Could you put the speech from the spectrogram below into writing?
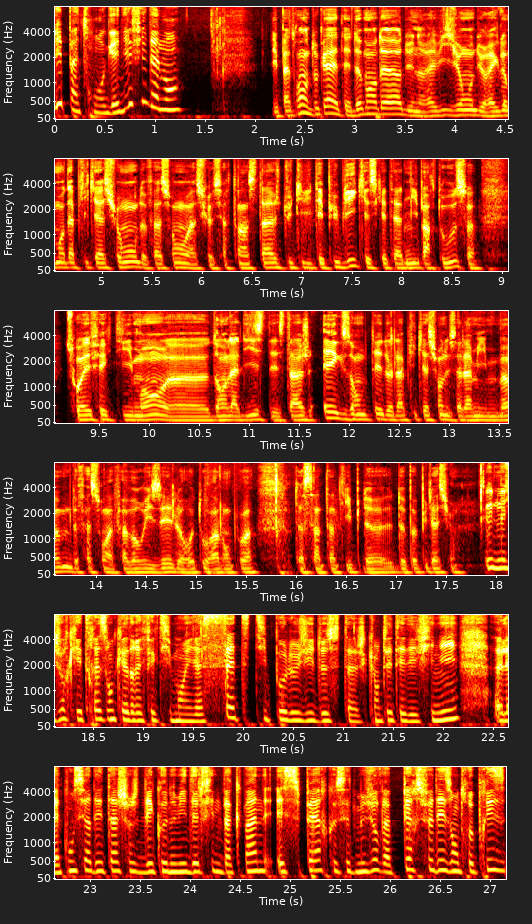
les patrons ont gagné finalement. Les patrons, en tout cas, étaient demandeurs d'une révision du règlement d'application de façon à ce que certains stages d'utilité publique, et ce qui était admis par tous, soient effectivement euh, dans la liste des stages exemptés de l'application du salaire minimum, de façon à favoriser le retour à l'emploi d'un certain type de, population. Une mesure qui est très encadrée, effectivement. Il y a sept typologies de stages qui ont été définies. Euh, la conseillère d'État chargée de l'économie, Delphine Bachmann, espère que cette mesure va persuader les entreprises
